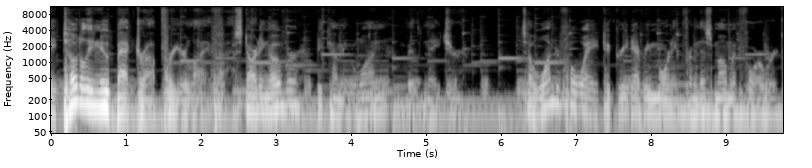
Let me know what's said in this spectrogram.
A totally new backdrop for your life, starting over, becoming one with nature. It's a wonderful way to greet every morning from this moment forward.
